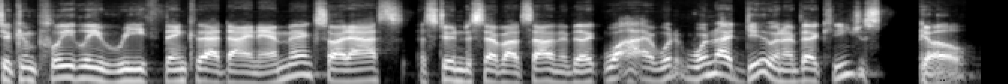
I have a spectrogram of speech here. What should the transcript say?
to completely rethink that dynamic. So I'd ask a student to step outside and they'd be like, why? What, what did I do? And I'd be like, can you just go?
